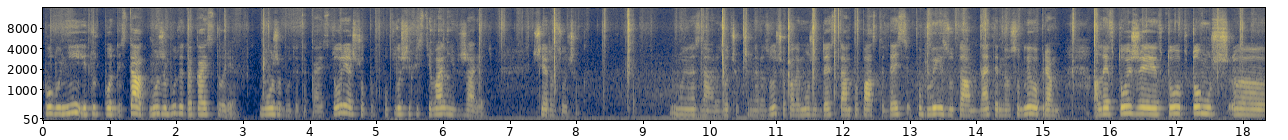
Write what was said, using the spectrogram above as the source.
по і тут подесь. Так, може бути така історія. Може бути така історія, що по, по площі фестивальній вжарять ще разочок. Ну, я не знаю, разочок чи не разочок, але можуть десь там попасти, десь поблизу там, знаєте, не особливо прям, але в той же, в, то, в тому ж, е,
